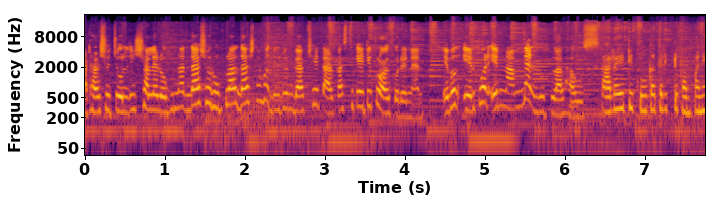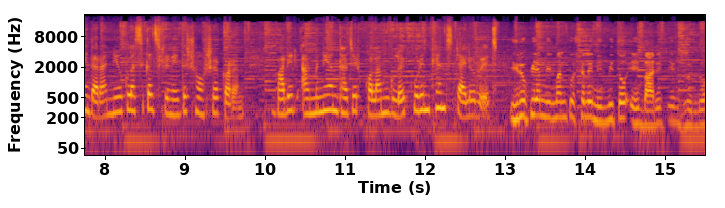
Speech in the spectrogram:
আঠারোশো চল্লিশ সালে রঘুনাথ দাস ও রূপলাল দাস নামে দুজন ব্যবসায়ী তার কাছ থেকে এটি ক্রয় করে নেন এবং এরপর এর নাম দেন রূপলাল হাউস। তারা এটি কলকাতার একটি কোম্পানি দ্বারা নিউ ক্লাসিক্যাল শ্রেণীতে সংস্কার করান। বাড়ির আর্মেনিয়ান ধাঁচের কলামগুলোয় কোরিন্থিয়ান স্টাইলও রয়েছে। ইউরোপিয়ান নির্মাণ কৌশলে নির্মিত এই বাড়িটির দৈর্ঘ্য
